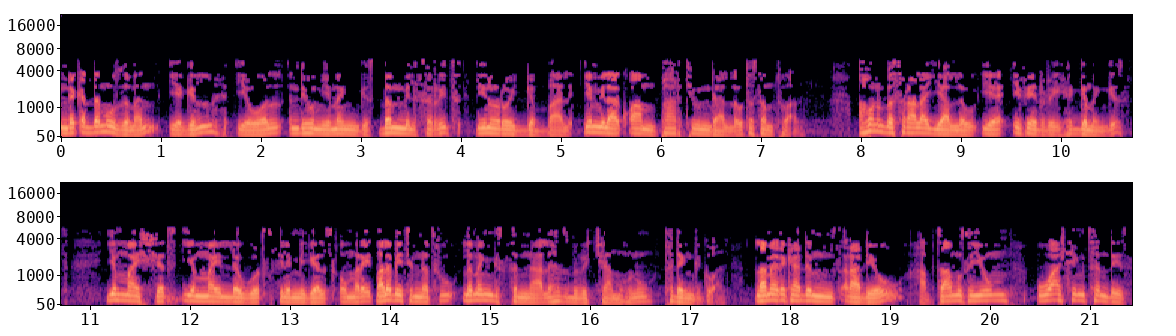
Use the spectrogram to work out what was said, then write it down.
እንደ ቀደመው ዘመን የግል የወል እንዲሁም የመንግስት በሚል ስሪት ሊኖረው ይገባል የሚል አቋም ፓርቲው እንዳለው ተሰምቷል። አሁን በስራ ላይ ያለው የኢፌዴሪ ህገ መንግስት የማይሸጥ የማይለወጥ ሲል የሚገልጸው መሬት ባለቤትነቱ ለመንግስትና ለህዝብ ብቻ መሆኑ ተደንግጓል። ለአሜሪካ ድምፅ ራዲዮ ሀብታሙ ስዩም ዋሽንግተን ዲሲ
